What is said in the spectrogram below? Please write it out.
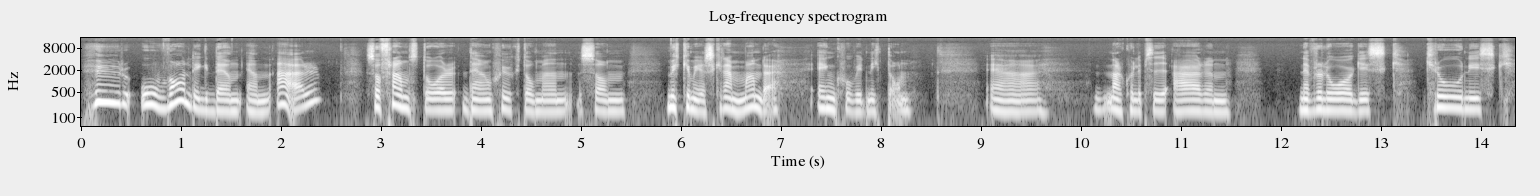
hur ovanlig den än är, så framstår den sjukdomen som mycket mer skrämmande än covid-19. Eh, narkolepsi är en neurologisk, kronisk,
